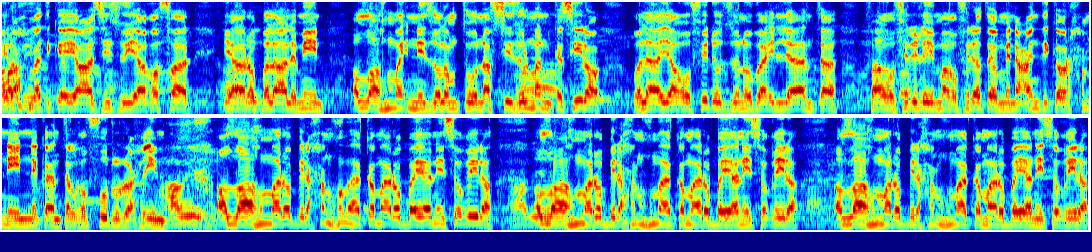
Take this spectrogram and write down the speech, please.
برحمتك يا عزيز يا غفار يا رب العالمين اللهم إني ظلمت نفسي ظلما كثيرا ولا يغفر الذنوب إلا أنت فاغفر لي مغفرة من عندك وارحمني إنك أنت الغفور الرحيم اللهم رب ارحمهما كما ربياني صغيرا اللهم رب ارحمهما كما ربياني صغيرا اللهم رب ارحمهما كما ربياني صغيرا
